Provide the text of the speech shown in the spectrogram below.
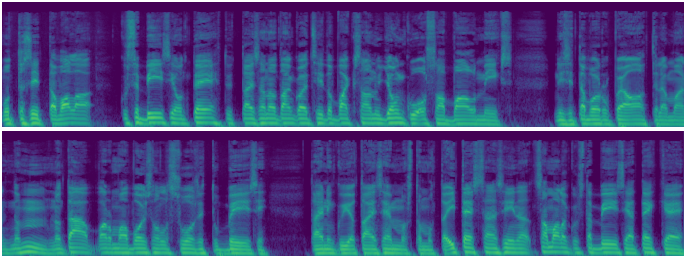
Mutta sitten tavallaan, kun se biisi on tehty, tai sanotaanko, että siitä on vaikka saanut jonkun osan valmiiksi, niin sitä voi rupea ajattelemaan, että no, hmm, no tämä varmaan voisi olla suosittu biisi, tai niin kuin jotain semmoista. Mutta itsessään siinä, samalla kun sitä biisiä tekee,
